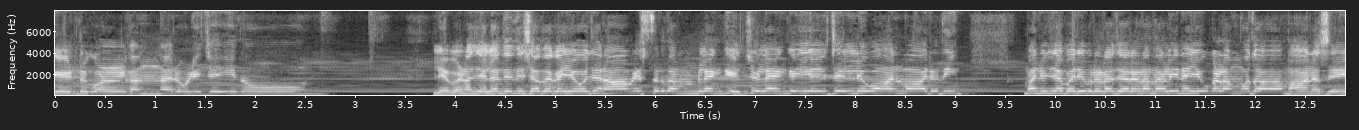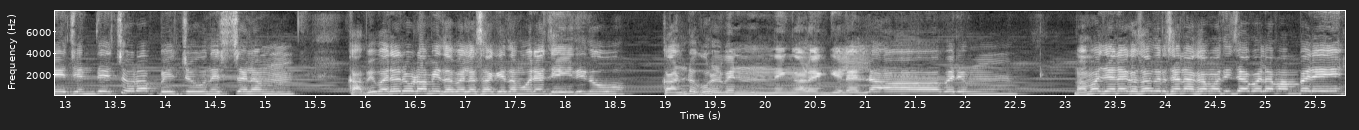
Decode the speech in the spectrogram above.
കേട്ടുകൊള്ളുന്നരുളി ചെയ്തു ലവണ ജലനിധി ശതകയോജന വിസ്തൃതം ലംഘിച്ചു ലങ്കയിൽ ചെല്ലുവാൻ മാരുതി. മനുജ പരിവൃഢ ചരണ നളിനയുഗളം മുത മാനസേ ചിന്തിച്ചുറപ്പിച്ചു നിശ്ചലം. കവിവരരുടമിതബല സഹിതമുര ചെയ്തിതു. കണ്ടുകൊൾവിൻ നിങ്ങളെങ്കിലെല്ലാവരും. മമ ജനക സദൃശനഖമതി ചബലമമ്പരെ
